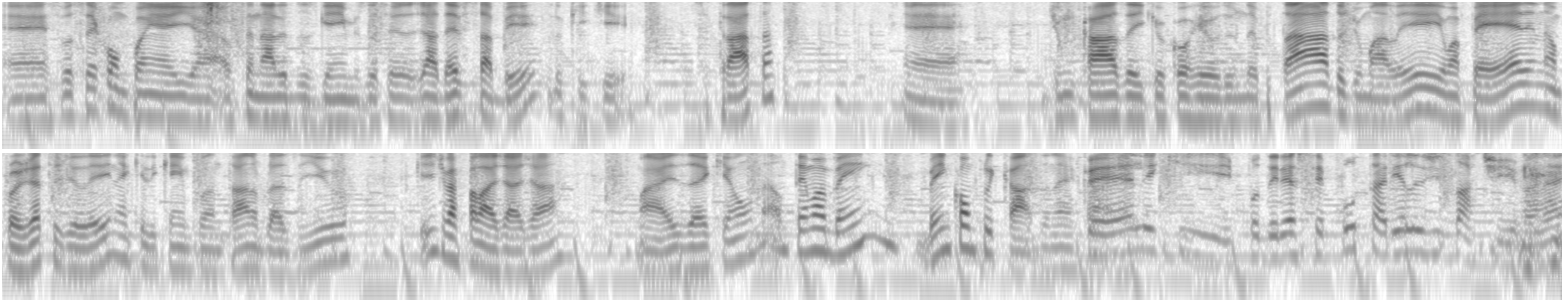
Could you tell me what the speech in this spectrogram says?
É, se você acompanha aí a- o cenário dos games, você já deve saber do que, que se trata. É, de um caso aí que ocorreu de um deputado, de uma lei, uma PL, né, um projeto de lei né, que ele quer implantar no Brasil, que a gente vai falar já já. Mas é que é um, é um tema bem, bem complicado, né, cara? PL que poderia ser putaria legislativa, né?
